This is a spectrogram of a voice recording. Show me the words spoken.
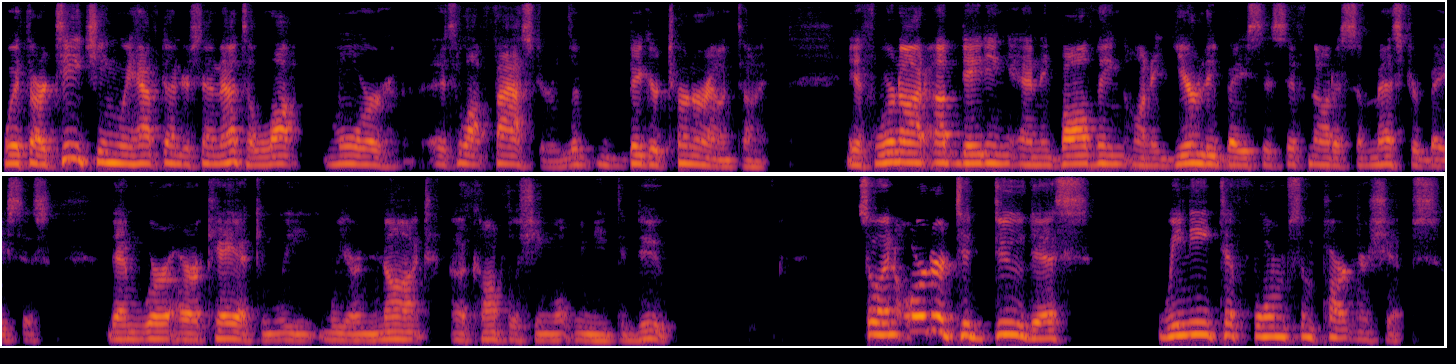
With our teaching, we have to understand that's a lot more, it's a lot faster, bigger turnaround time. If we're not updating and evolving on a yearly basis, if not a semester basis, then we're archaic and we, we are not accomplishing what we need to do. So in order to do this, we need to form some partnerships.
